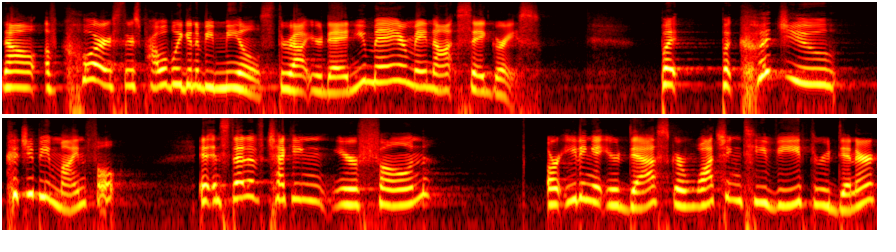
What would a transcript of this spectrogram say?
Now, of course, there's probably going to be meals throughout your day, and you may or may not say grace. But, but could, you, could you be mindful? Instead of checking your phone or eating at your desk or watching TV through dinner,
